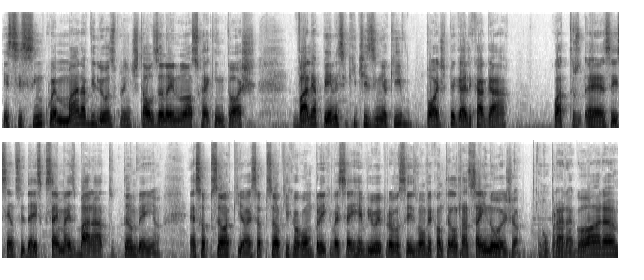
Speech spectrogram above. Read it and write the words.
Esse 5 é maravilhoso pra gente estar tá usando aí no nosso Hackintosh. vale a pena esse kitzinho aqui, pode pegar ele cagar 4, é, 610 que sai mais barato também, ó. Essa opção aqui, ó. Essa opção aqui que eu comprei que vai sair review aí pra vocês. Vamos ver quanto ela tá saindo hoje, ó. Comprar agora.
